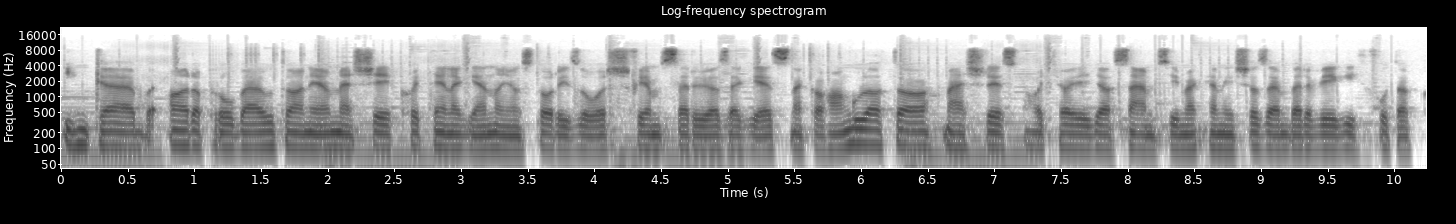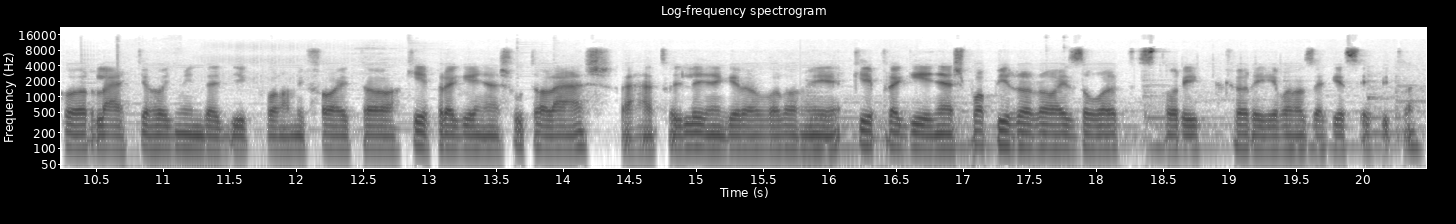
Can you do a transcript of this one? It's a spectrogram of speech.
Inkább arra próbál utalni a mesék, hogy tényleg ilyen nagyon sztorizós, filmszerű az egésznek a hangulata. Másrészt, hogyha így a számcímeken is az ember végigfut, akkor látja, hogy mindegyik valami fajta képregényes utalás utalás, tehát hogy lényegében valami képregényes, papírra rajzolt sztorik köré van az egész építve.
